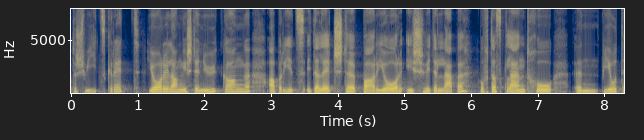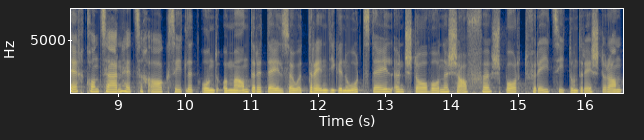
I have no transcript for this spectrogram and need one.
der Schweiz geredet. Jahrelang ist dann nichts gegangen, aber jetzt in den letzten paar Jahren ist wieder Leben auf das Gelände gekommen. Ein Biotech-Konzern hat sich angesiedelt und am anderen Teil soll ein trendiger Ortsteil entstehen, Wohnen, Arbeiten, Sport, Freizeit und Restaurant.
